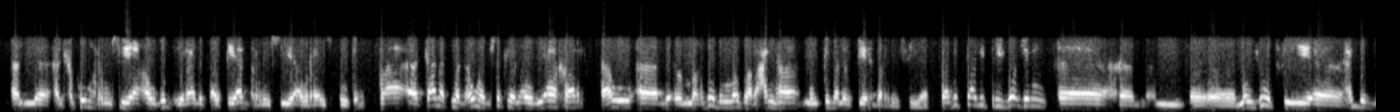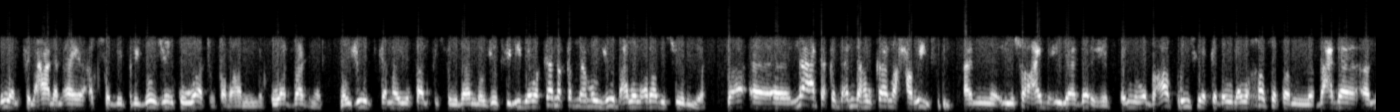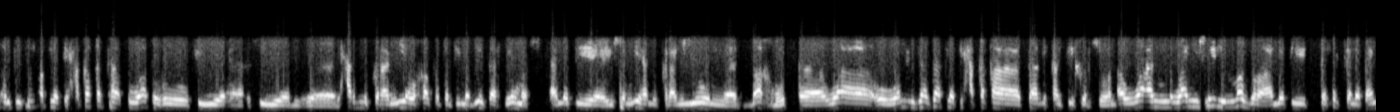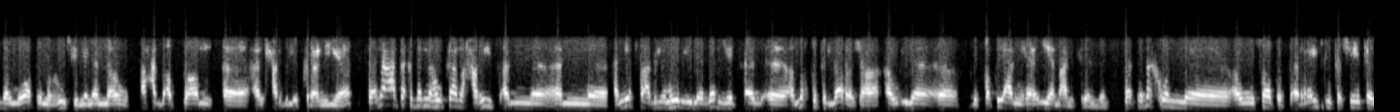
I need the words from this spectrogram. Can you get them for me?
الحكومة الروسية أو ضد إرادة القيادة الروسية أو الرئيس بوتين. فكانت مدعومة بشكل أو بآخر أو آه، مغضوض النظر عنها من قبل القيادة الروسية. فبالتالي بريغوجين آه، آه، موجود في عدة دول في العالم. أقصد ببريغوجين قواته طبعا قوات فاغنر. موجود كما يقال في السودان موجود في ليبيا وكان قبلها موجود على الأراضي السورية. فلا أعتقد أنه كان حريص أن يصعد إلى درجة انه إضعاف روسيا كدولة وخاصة بعد الانتصارات التي حققتها قواته في في الحرب الأوكرانية وخاصة في مدينة ارتيومس التي يسميها الأوكرانيون باخموت. والانجازات التي حققها سابقا في خرسون أو وان وأن يشير للنظرة التي تشكلت عند المواطن الروسي من أنه أحد أبطال آه، الحرب الأوكرانية. فلا أعتقد أنه كان حريص ان ان أن يدفع بالأمور إلى درجة آه، النقطة اللا رجعة أو إلى آه، القطيعه النهائيه مع الكرملين فتدخل أو وساطه الرئيس لوكاشينكا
